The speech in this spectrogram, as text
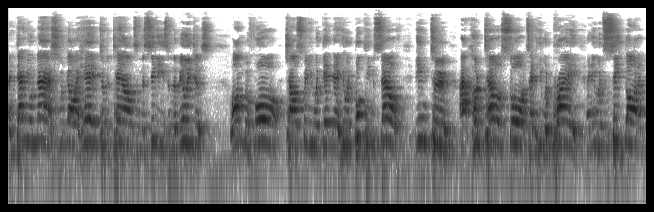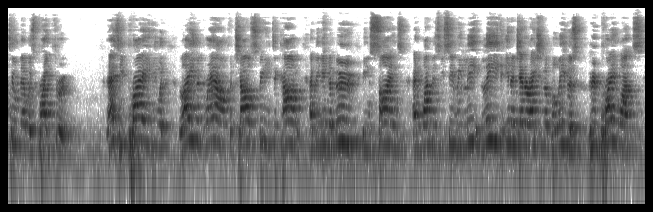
And Daniel Nash would go ahead to the towns and the cities and the villages. Long before Charles Finney would get there, he would book himself into a hotel of sorts and he would pray and he would seek God until there was breakthrough. And as he prayed, he would lay the ground for Charles Finney to come and begin to move in signs and wonders. You see, we lead, lead in a generation of believers who pray once,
